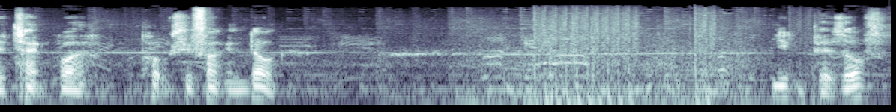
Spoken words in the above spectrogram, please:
Attacked by a poxy fucking dog? You can piss off.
